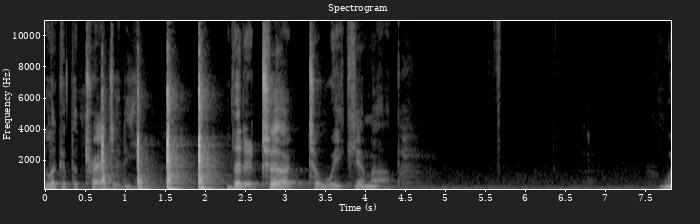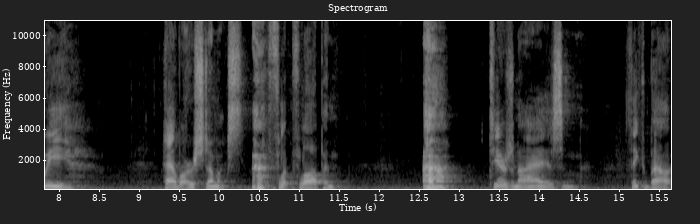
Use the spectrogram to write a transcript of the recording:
look at the tragedy that it took to wake him up. We have our stomachs flip flopping, tears in eyes, and think about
